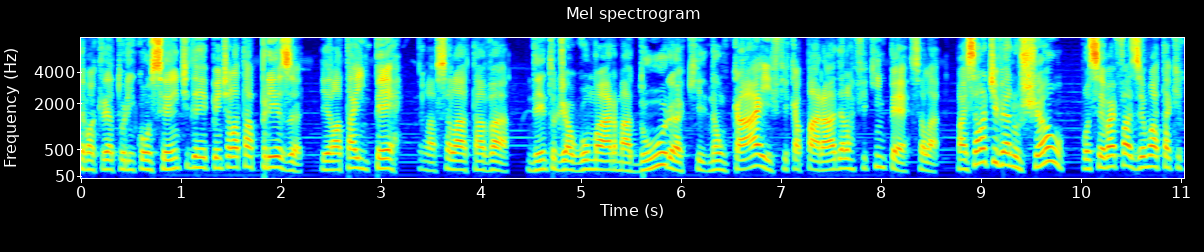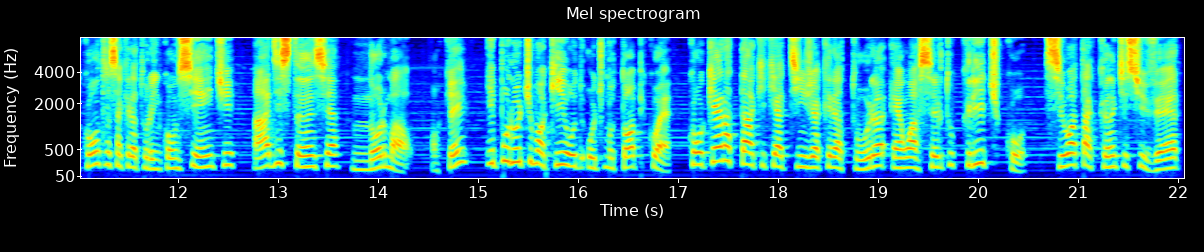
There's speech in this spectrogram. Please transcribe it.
ter uma criatura inconsciente e de repente ela tá presa e ela tá em pé. Ela, sei lá, tava dentro de alguma armadura que não cai, fica parada, ela fica em pé, sei lá. Mas se ela estiver no chão, você vai fazer um ataque contra essa criatura inconsciente à distância normal ok? E por último aqui, o último tópico é: qualquer ataque que atinja a criatura é um acerto crítico se o atacante estiver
